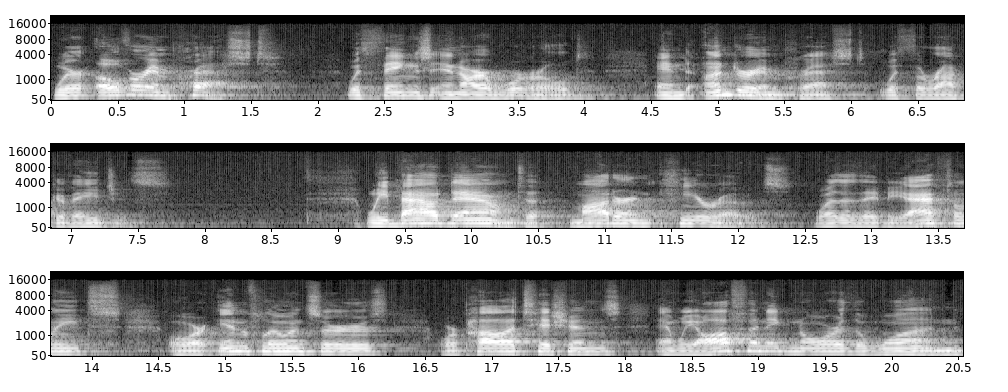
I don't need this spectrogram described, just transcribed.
We're overimpressed with things in our world and underimpressed with the Rock of Ages. We bow down to modern heroes, whether they be athletes or influencers or politicians, and we often ignore the one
